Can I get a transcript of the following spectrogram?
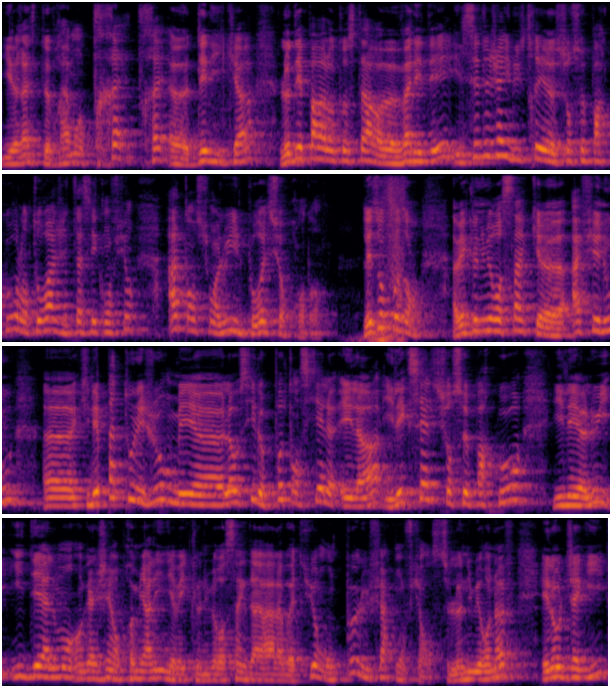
il reste vraiment très très euh, délicat. Le départ à l'autostar euh, va l'aider. Il s'est déjà illustré sur ce parcours. L'entourage est assez confiant. Attention à lui, il pourrait surprendre. Les opposants, avec le numéro 5, euh, Afienou, euh, qui n'est pas tous les jours, mais euh, là aussi le potentiel est là. Il excelle sur ce parcours. Il est, lui, idéalement engagé en première ligne avec le numéro 5 derrière la voiture. On peut lui faire confiance. Le numéro 9, Elo Jaggi,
